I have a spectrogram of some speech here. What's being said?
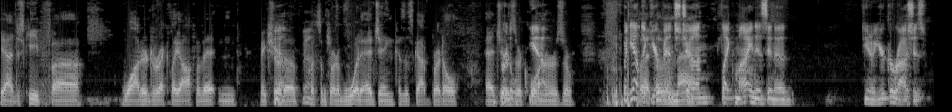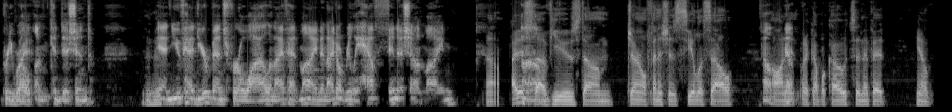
yeah. Just keep uh, water directly off of it, and make sure Yeah, to yeah. put some sort of wood edging because it's got brittle edges Brittle, or yeah. corners or but yeah, like But your bench, John, like mine is in a. You know, your garage is pretty well Right. unconditioned. Mhm. and you've had your bench for a while and i've had mine and i don't really have finish on mine I just Um, have used um, General Finishes Seal-A-Cell oh, on yeah. it, put a couple coats, and if it you know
